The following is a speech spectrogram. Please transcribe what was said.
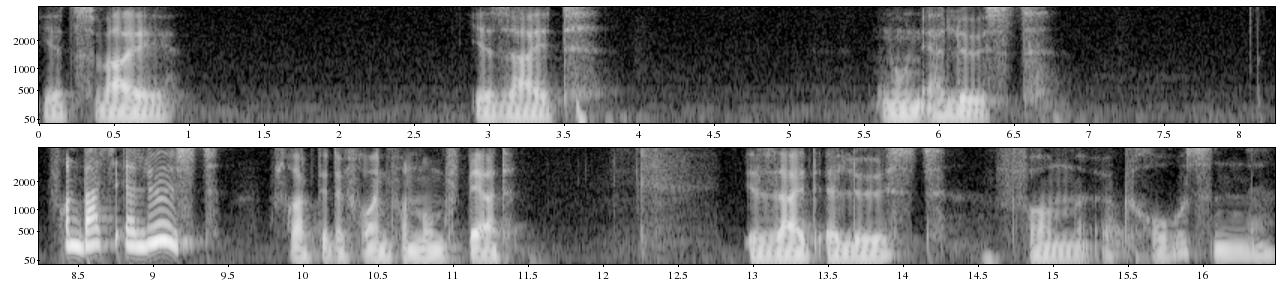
Ihr zwei, ihr seid nun erlöst. Von was erlöst? Fragte der Freund von Mumpfbert. Ihr seid erlöst vom großen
